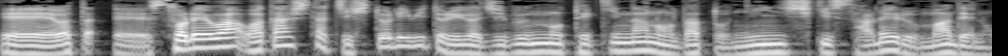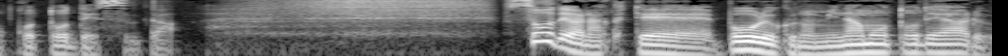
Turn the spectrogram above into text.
えーわたえー、それは私たち一人一人が自分の敵なのだと認識されるまでのことですが、そうではなくて、暴力の源である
